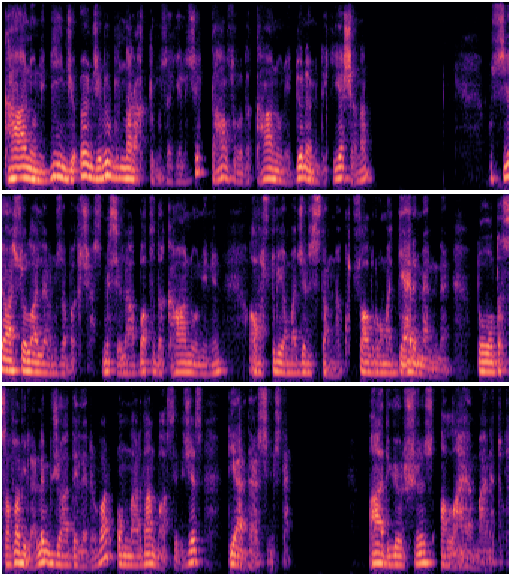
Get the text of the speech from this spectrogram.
Kanuni deyince önce bir bunlar aklımıza gelecek. Daha sonra da Kanuni dönemindeki yaşanan bu siyasi olaylarımıza bakacağız. Mesela Batı'da Kanuni'nin Avusturya Macaristan'la, Kutsal Roma Germen'le, Doğu'da Safavilerle mücadeleleri var. Onlardan bahsedeceğiz diğer dersimizde. Hadi görüşürüz. Allah'a emanet olun.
